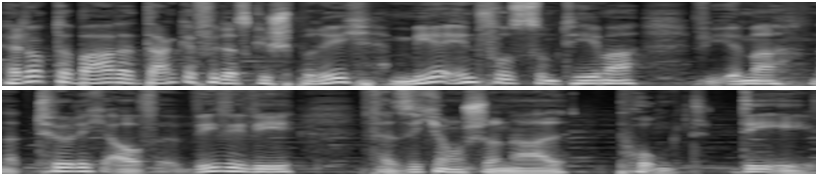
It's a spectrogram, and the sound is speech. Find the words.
Herr Dr. Bader, danke für das Gespräch. Mehr Infos zum Thema, wie immer, natürlich auf www.versicherungsjournal.de.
